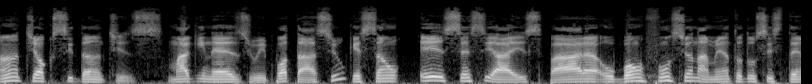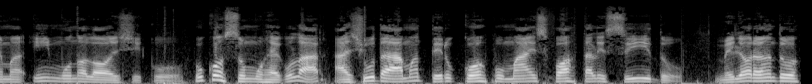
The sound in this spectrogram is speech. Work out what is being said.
antioxidantes, magnésio e potássio, que são essenciais para o bom funcionamento do sistema imunológico. O consumo regular ajuda a manter o corpo mais fortalecido, melhorando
